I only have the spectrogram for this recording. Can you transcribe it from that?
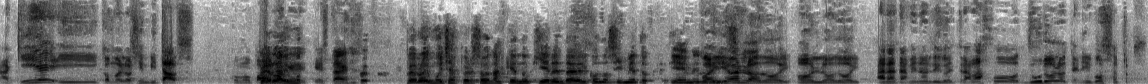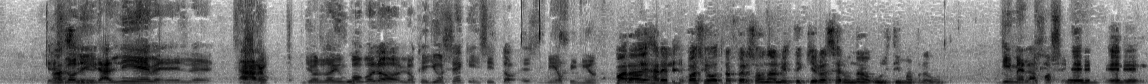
aquí y como los invitados. Como para pero hay, que, está... pero hay muchas personas que no quieren dar el conocimiento que tienen. Pues yo os lo doy, os lo doy. Ahora también os digo, el trabajo duro lo tenéis vosotros. Que es lo de ir al nieve. claro, yo os doy un poco lo, lo, que yo sé, que insisto, es mi opinión. Para dejar el espacio a otra persona, Luis, te quiero hacer una última pregunta. Dímela, José. Eh, eh,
